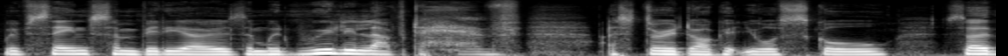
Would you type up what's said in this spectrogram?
We've seen some videos, and we'd really love to have a story dog at your school. So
